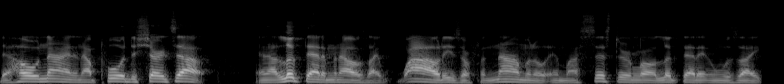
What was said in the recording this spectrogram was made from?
the whole nine. And I pulled the shirts out and I looked at them and I was like, wow, these are phenomenal. And my sister-in-law looked at it and was like,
